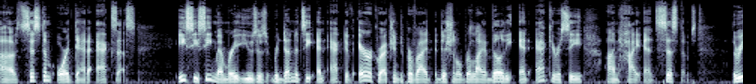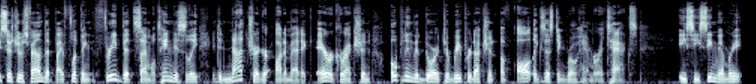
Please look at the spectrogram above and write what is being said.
a system or data access. ECC memory uses redundancy and active error correction to provide additional reliability and accuracy on high end systems. The researchers found that by flipping three bits simultaneously, it did not trigger automatic error correction, opening the door to reproduction of all existing Rowhammer attacks. ECC memory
